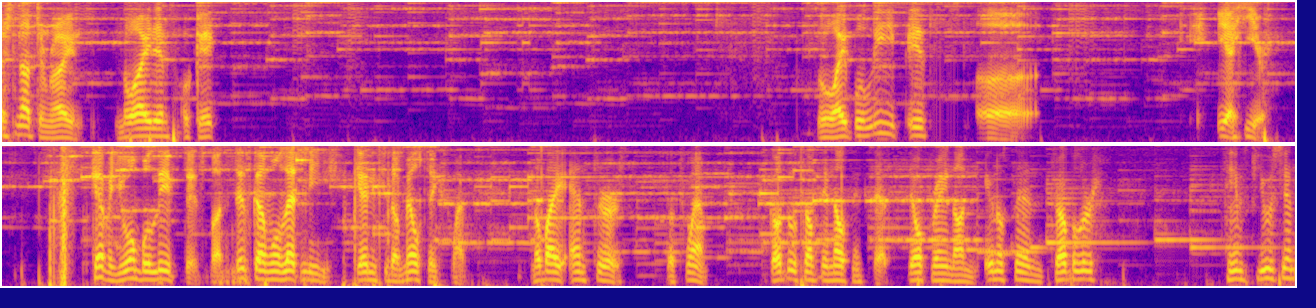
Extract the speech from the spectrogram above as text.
There's nothing right. No item. Okay. So I believe it's uh yeah here. Kevin, you won't believe this, but this guy won't let me get into the milkshake swamp. Nobody enters the swamp. Go do something else instead. Still preying on innocent travelers. Team Fusion.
